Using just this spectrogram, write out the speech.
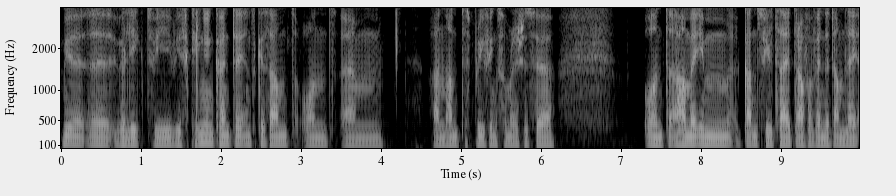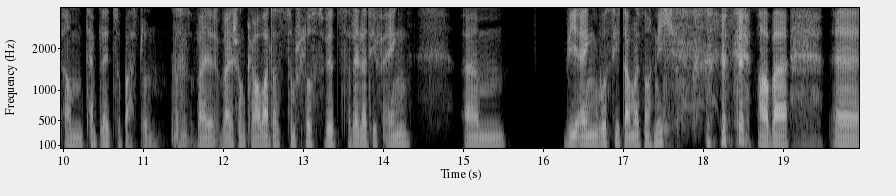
mir äh, überlegt, wie es klingen könnte insgesamt und ähm, anhand des Briefings vom Regisseur. Und da haben wir eben ganz viel Zeit drauf verwendet, am, am Template zu basteln. Das, weil, weil schon klar war, dass zum Schluss wird es relativ eng. Ähm, wie eng wusste ich damals noch nicht. Aber äh,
